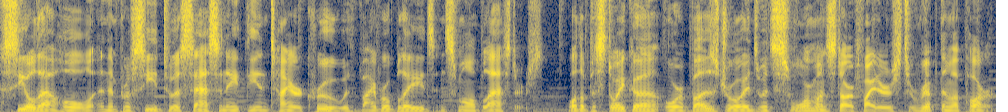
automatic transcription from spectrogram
seal that hole, and then proceed to assassinate the entire crew with vibroblades and small blasters while the Pistoeka or Buzz droids would swarm on starfighters to rip them apart,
